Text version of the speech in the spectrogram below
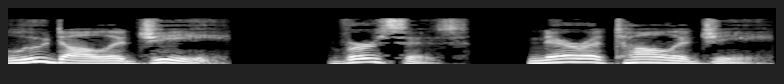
Ludology versus narratology.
